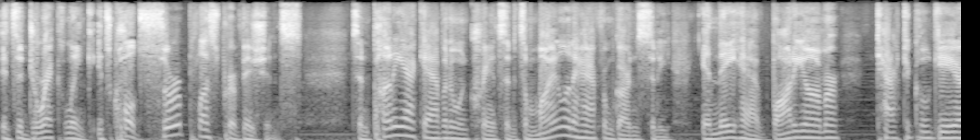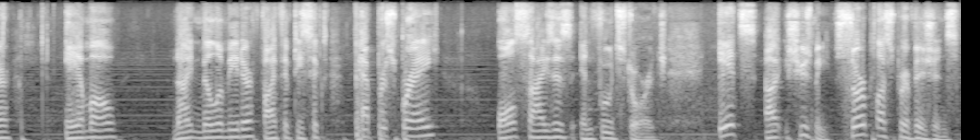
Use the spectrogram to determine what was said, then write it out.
it's a direct link. It's called Surplus Provisions. It's in Pontiac Avenue in Cranston. It's a mile and a half from Garden City. And they have body armor, tactical gear, ammo, 9 millimeter, 556, pepper spray, all sizes, and food storage. It's, uh, excuse me, Surplus Provisions,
